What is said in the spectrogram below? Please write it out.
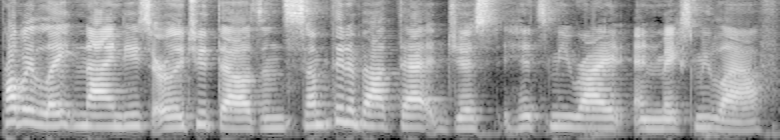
Probably late 90s, early 2000s, something about that just hits me right and makes me laugh.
